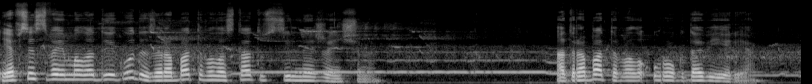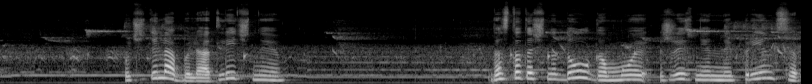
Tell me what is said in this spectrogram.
Я все свои молодые годы зарабатывала статус сильной женщины. Отрабатывала урок доверия. Учителя были отличные. Достаточно долго мой жизненный принцип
